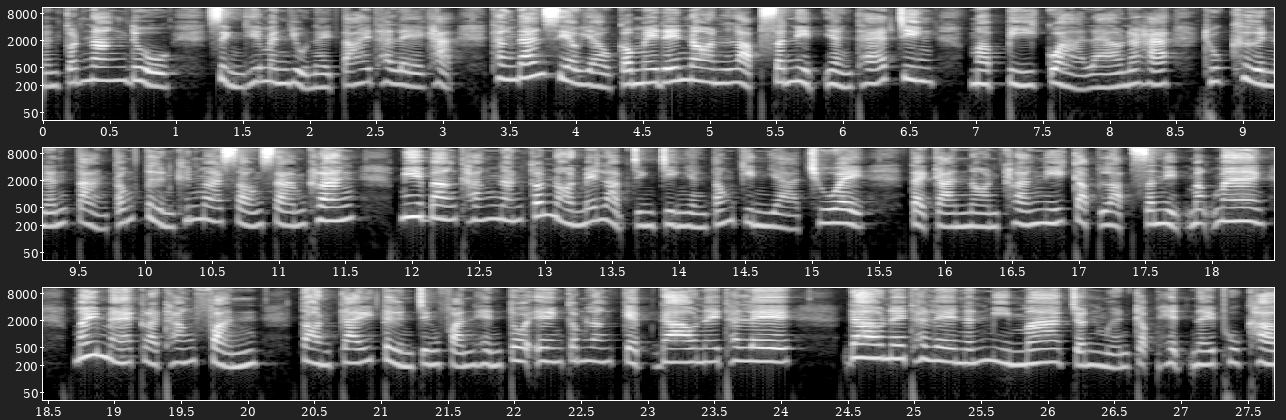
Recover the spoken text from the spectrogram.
นั้นก็นั่งดู สิ่งที่มันอยู่ในใต้ทะเลค่ะ ทางด้านเซียวยาวก็ไม่ได้นอนหลับสนิทอย่างแท้จริงมาปีกว่าแล้วนะคะ ทุกคืนนั้นต่างต้องตื่นขึ้นมาสองสามครั้ง มีบางครั้งนั้นก็นอนไม่หลับจริง ๆ ยังต้องกินยาช่วย แต่การนอนครั้งนี้กลับหลับสนิทมากๆ ไม่แม้กระทั่งฝัน ตอนไกด์ตื่นจึงฝันเห็นตัวเองกำลังเก็บดาวในทะเล ดาวในทะเลนั้นมีมากจนเหมือนกับเห็ดในภูเขา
